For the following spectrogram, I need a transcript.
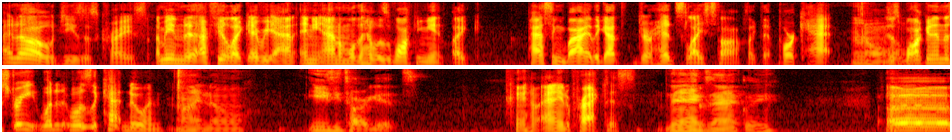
I know, Jesus Christ. I mean, I feel like every any animal that was walking it, like passing by, they got their head sliced off. Like that poor cat, oh, just walking in the street. What, what was the cat doing? i know easy targets I need to practice. yeah exactly uh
